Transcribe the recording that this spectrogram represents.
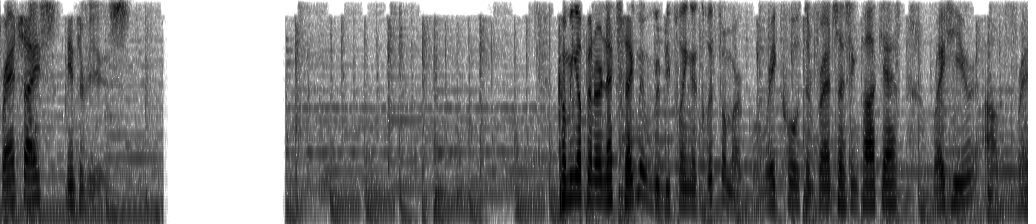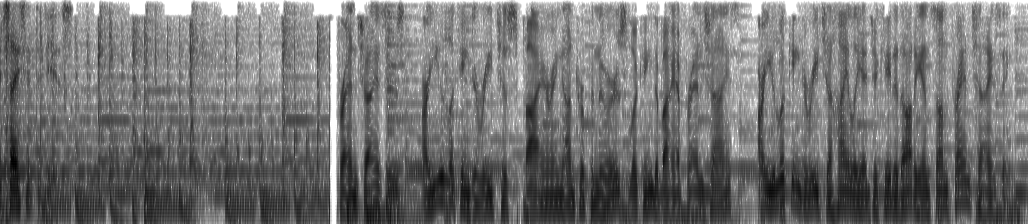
franchise interviews. Coming up in our next segment, we will be playing a clip from our Great Quotes in Franchising podcast right here on Franchise Interviews. Franchisers, are you looking to reach aspiring entrepreneurs looking to buy a franchise? Are you looking to reach a highly educated audience on franchising?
